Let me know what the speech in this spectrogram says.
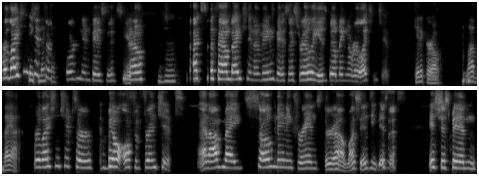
Relationships are important in business, you know. Mhm. That's the foundation of any business really is building a relationship. get it, girl. Love that. relationships are built off of friendships. And I've made so many friends throughout my Scentsy business. It's just been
